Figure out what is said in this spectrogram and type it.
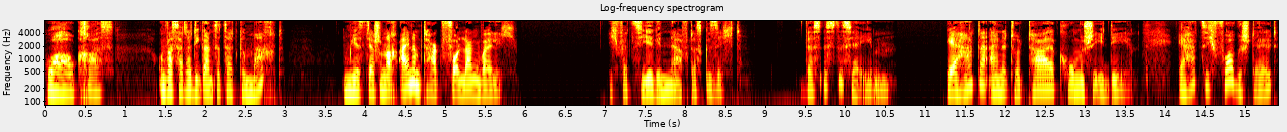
Wow, krass. Und was hat er die ganze Zeit gemacht? Mir ist ja schon nach einem Tag voll langweilig. Ich verziehe genervt das Gesicht. Das ist es ja eben. Er hatte eine total komische Idee. Er hat sich vorgestellt,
